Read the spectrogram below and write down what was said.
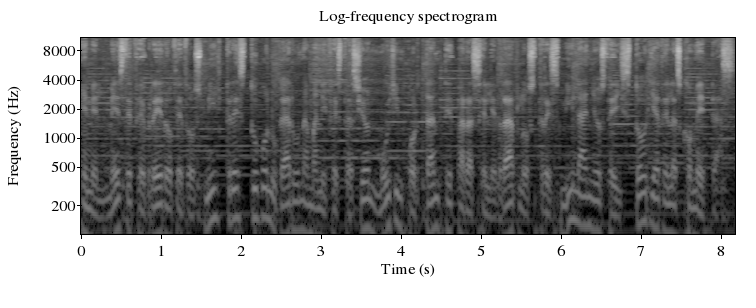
en el mes de febrero de 2003 tuvo lugar una manifestación muy importante para celebrar los 3.000 años de historia de las cometas.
